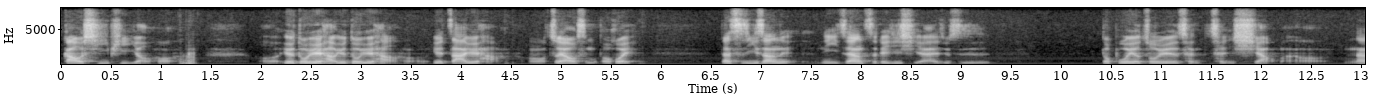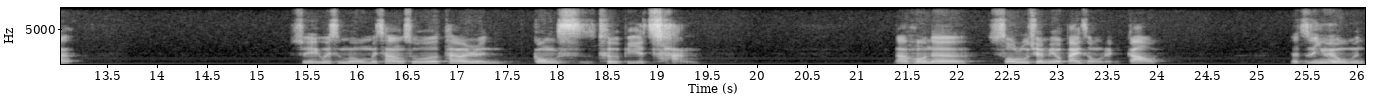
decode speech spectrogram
高 CP 有哈，哦越多越好，越多越好，越杂越好，哦最好什么都会，但实际上呢，你这样子累积起来就是。都不会有卓越的成成效嘛？哦，那所以为什么我们常常说台湾人工时特别长，然后呢收入却没有白种人高？那是因为我们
